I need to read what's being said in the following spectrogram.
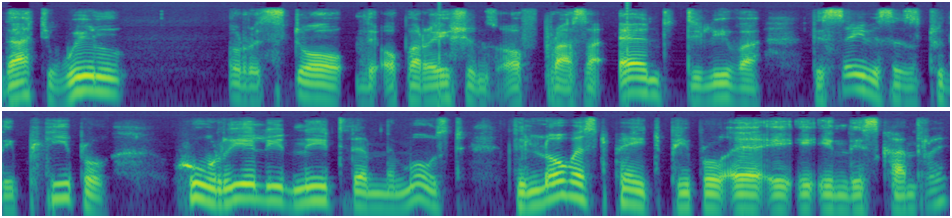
that will restore the operations of PRASA and deliver the services to the people who really need them the most. The lowest paid people uh, in this country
